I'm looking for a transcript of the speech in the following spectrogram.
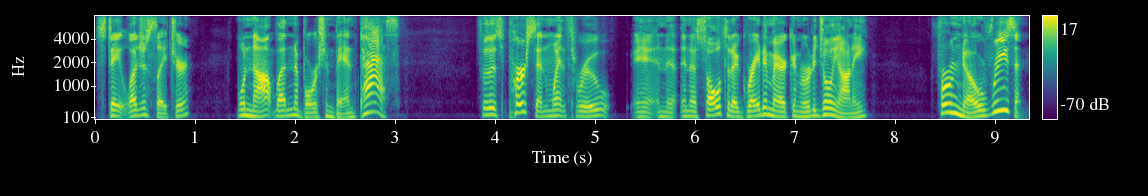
state legislature, will not let an abortion ban pass. So this person went through and, and assaulted a great American, Rudy Giuliani, for no reason.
